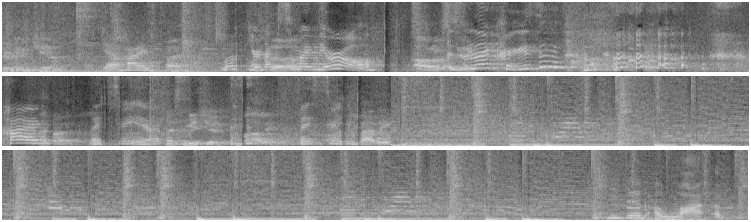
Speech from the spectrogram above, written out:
Is your name Gina? Yeah, hi. Hi. Look, you're next to my mural. Oh, Isn't sick. that crazy? Hi. Nice to meet you. Nice to meet you. I'm Bobby. Nice to meet you, Bobby. He did a lot of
